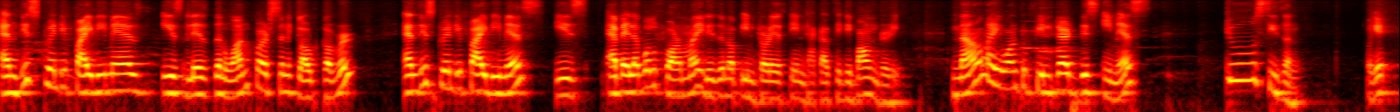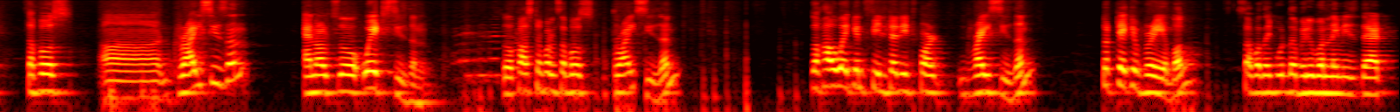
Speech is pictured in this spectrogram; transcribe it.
And this 25 image is less than 1% cloud cover. And this 25 image is available for my region of interest in Dhaka city boundary. Now I want to filter this image to season okay suppose uh, dry season and also wet season. So first of all, suppose dry season. So how I can filter it for dry season? So take a variable. Suppose I put the variable name is that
